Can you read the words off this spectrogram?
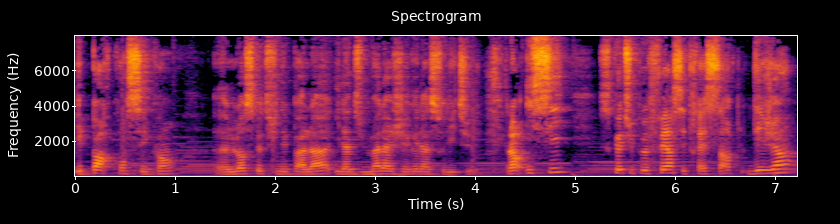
et par conséquent, lorsque tu n'es pas là, il a du mal à gérer la solitude. Alors ici, ce que tu peux faire, c'est très simple. Déjà,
